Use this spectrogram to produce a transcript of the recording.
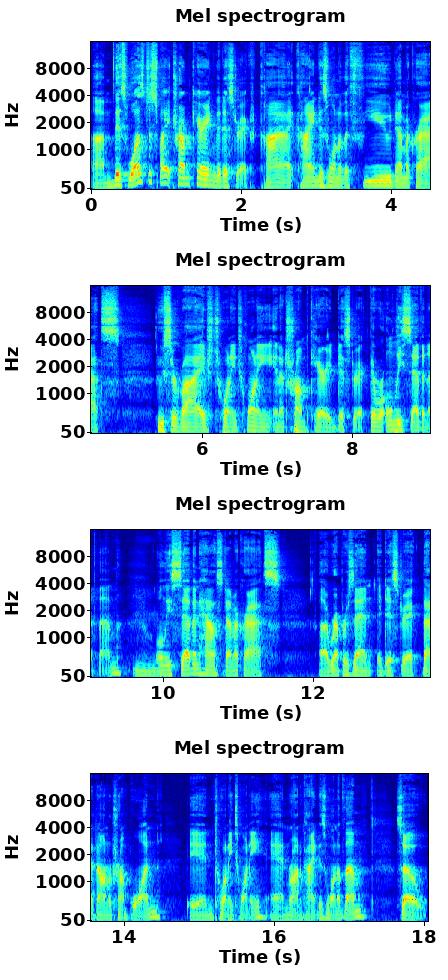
Um, this was despite Trump carrying the district. Kind is one of the few Democrats who survived 2020 in a Trump carried district. There were only seven of them. Only seven House Democrats uh, represent a district that Donald Trump won in 2020, and Ron Kind is one of them. So,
